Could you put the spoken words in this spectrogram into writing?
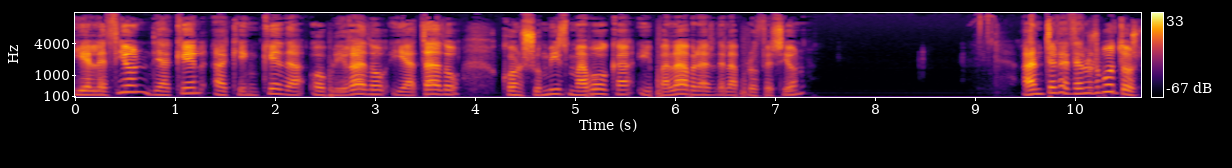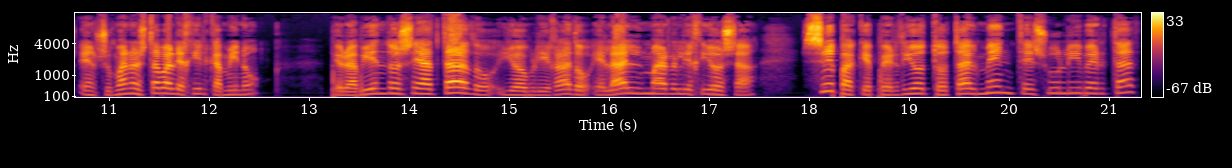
y elección de aquel a quien queda obligado y atado con su misma boca y palabras de la profesión? Antes de hacer los votos, en su mano estaba elegir camino, pero habiéndose atado y obligado el alma religiosa, sepa que perdió totalmente su libertad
